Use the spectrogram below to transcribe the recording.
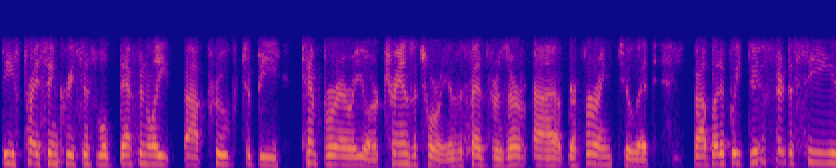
these price increases will definitely uh, prove to be temporary or transitory, as the Fed's reserve, uh, referring to it. Uh, but if we do start to see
